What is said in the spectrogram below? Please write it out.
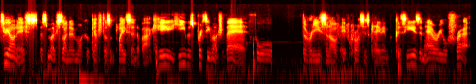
to be honest, as much as I know Michael Gash doesn't play centre back, he he was pretty much there for the reason of if crosses came in because he is an aerial threat.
